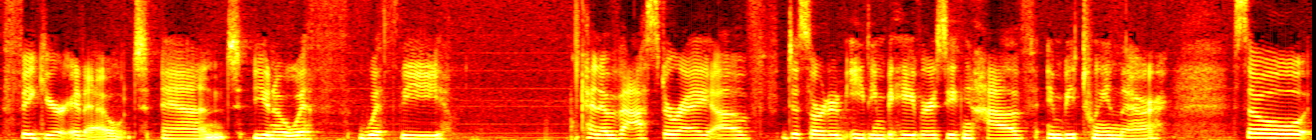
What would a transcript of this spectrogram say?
figure it out. And, you know, with, with the kind of vast array of disordered eating behaviors you can have in between there. So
